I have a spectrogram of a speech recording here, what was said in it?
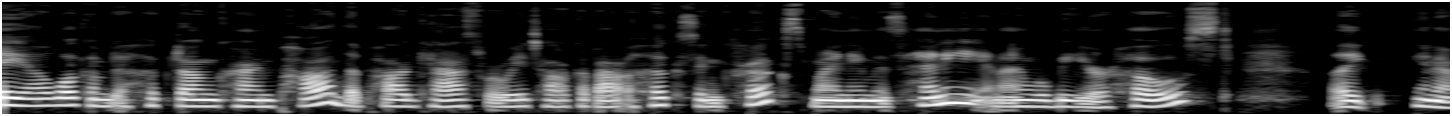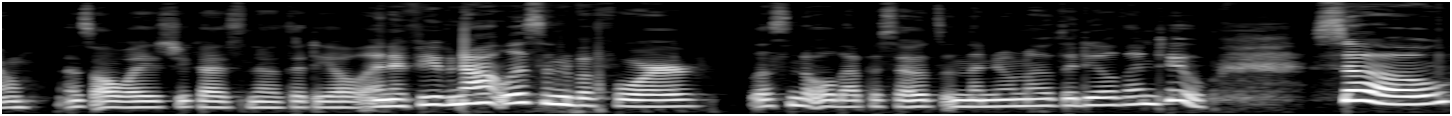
Hey, y'all, welcome to Hooked on Crime Pod, the podcast where we talk about hooks and crooks. My name is Henny, and I will be your host. Like, you know, as always, you guys know the deal. And if you've not listened before, listen to old episodes, and then you'll know the deal then too. So,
